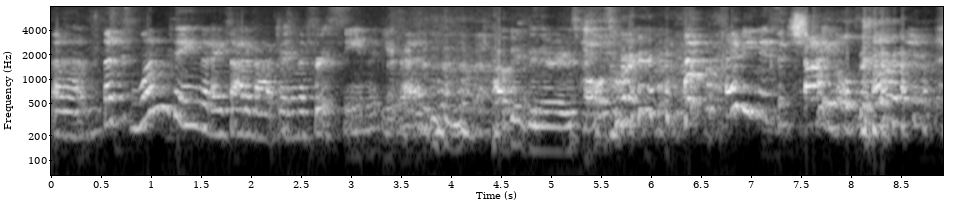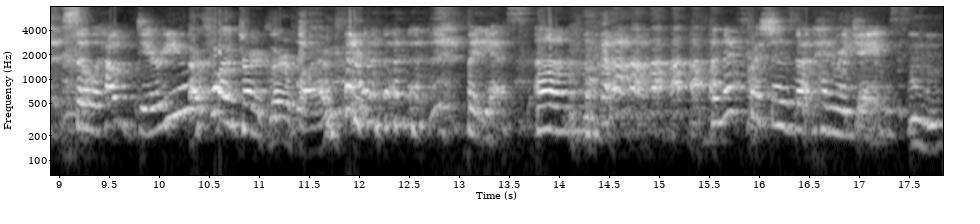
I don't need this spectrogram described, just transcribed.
Um, that's one thing that I thought about during the first scene that you read. How big the narrator's balls were. I mean, it's a child, so how dare you? That's why I'm trying to clarify. But yes. Um, the next question is about Henry James. hmm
